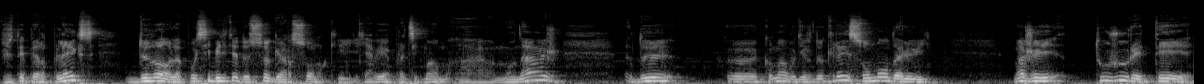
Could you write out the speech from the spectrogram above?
J'étais perplexe devant la possibilité de ce garçon, qui avait pratiquement mon âge, de euh, comment vous dire, de créer son monde à lui. Moi, j'ai toujours été,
